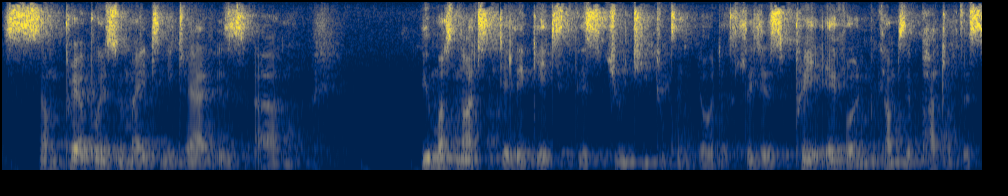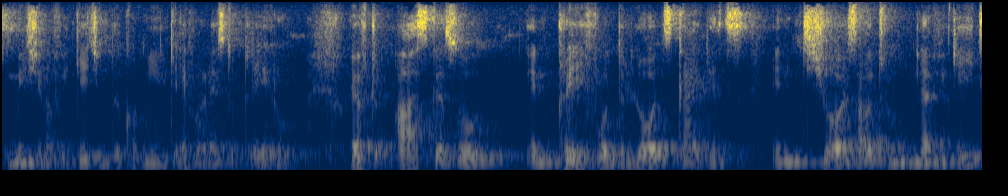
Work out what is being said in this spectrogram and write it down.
some prayer points you might need to have is um, you must not delegate this duty to elders. Let's just pray everyone becomes a part of this mission of engaging the community. Everyone has to play a role. We have to ask as well and pray for the Lord's guidance and show us how to navigate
